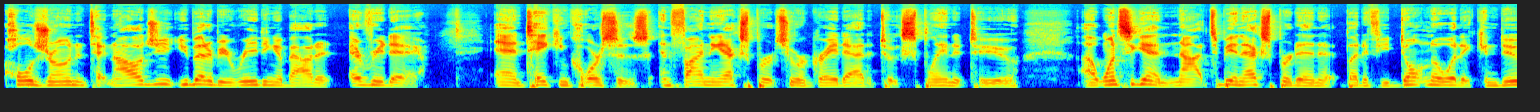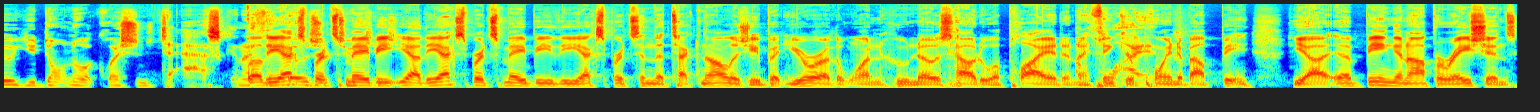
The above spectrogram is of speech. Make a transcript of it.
hold your own in technology, you better be reading about it every day and taking courses and finding experts who are great at it to explain it to you. Uh, once again, not to be an expert in it, but if you don't know what it can do, you don't know what questions to ask. And well, the experts may be, yeah, the experts may be the experts in the technology, but you're the one who knows how to apply it. And apply I think your it. point about being, yeah, uh, being in operations,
